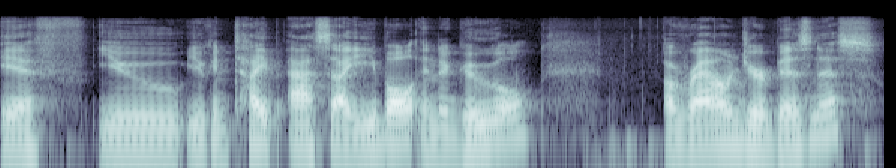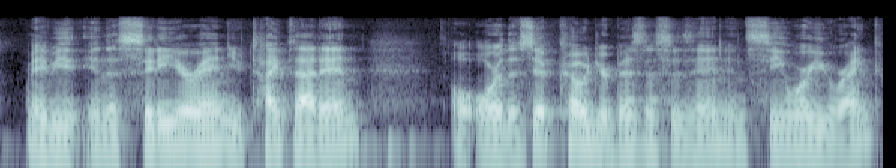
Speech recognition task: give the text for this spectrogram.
if you, you can type acai bowl into Google around your business, maybe in the city you're in, you type that in, or, or the zip code your business is in and see where you rank.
